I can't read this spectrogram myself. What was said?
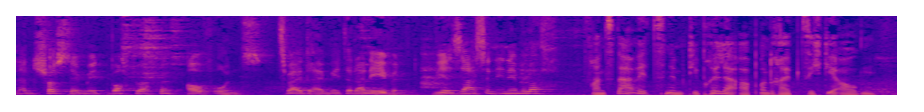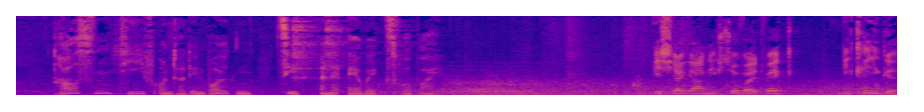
dann schoss der mit Bordwaffe auf uns. Zwei, drei Meter daneben. Wir saßen in dem Loch. Franz Davids nimmt die Brille ab und reibt sich die Augen. Draußen, tief unter den Wolken, zieht eine Airwax vorbei. Ist ja gar nicht so weit weg. Die Kriege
